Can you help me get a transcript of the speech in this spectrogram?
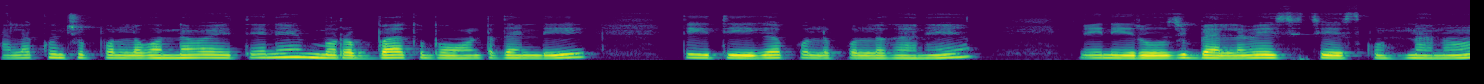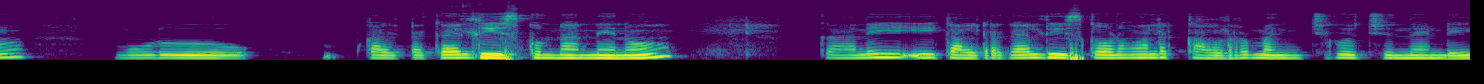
అలా కొంచెం పుల్లగా ఉన్నవి అయితేనే మురబ్బాకి బాగుంటుందండి. తీ తీగా పుల్ల పుల్లగానే. నేను ఈరోజు బెల్లం వేసి చేసుకుంటున్నాను. మూడు కలటకాయలు తీసుకున్నాను నేను. కానీ ఈ కలర్ తీసుకోవడం వల్ల కలర్ మంచిగా వచ్చిందండి.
